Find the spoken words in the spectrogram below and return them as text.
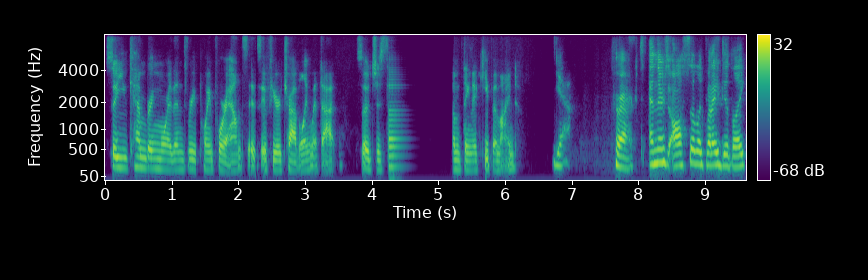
So you can bring more than 3.4 ounces if you're traveling with that. So just something to keep in mind. Yeah. Correct. And there's also like what i did like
